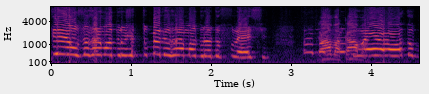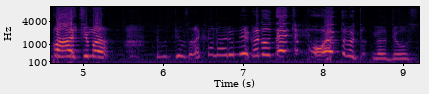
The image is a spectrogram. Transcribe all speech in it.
Deus as armaduras de tu, meu Deus, a armadura do Flash. A Calma, armadura calma. Do Arrow, do Batman. Meu Deus, olha canário negro do eu tô- Meu Deus.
